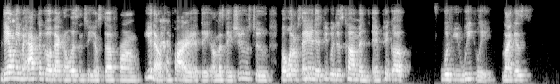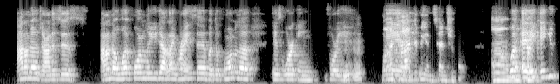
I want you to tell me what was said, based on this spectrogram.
they don't even have to go back and listen to your stuff from you know from prior if they unless they choose to but what i'm saying is people just come and, and pick up with you weekly like it's i don't know john it's just i don't know what formula you got like Rhayne said but the formula is working for you Mhm. Well, I tried to be intentional. Um, well, and, and- you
